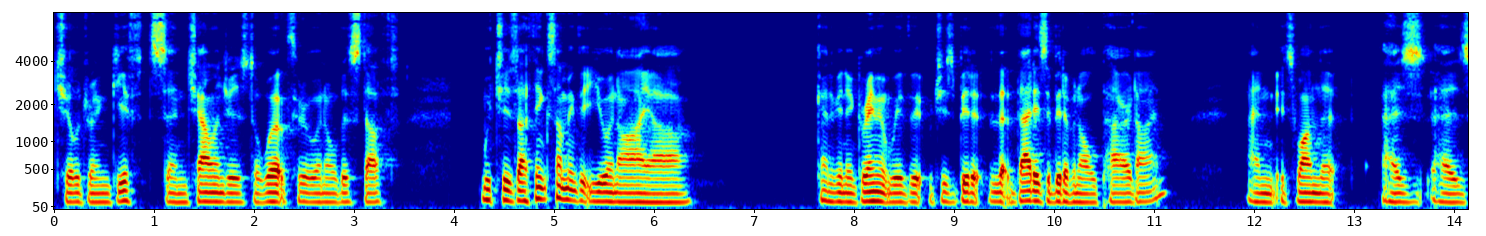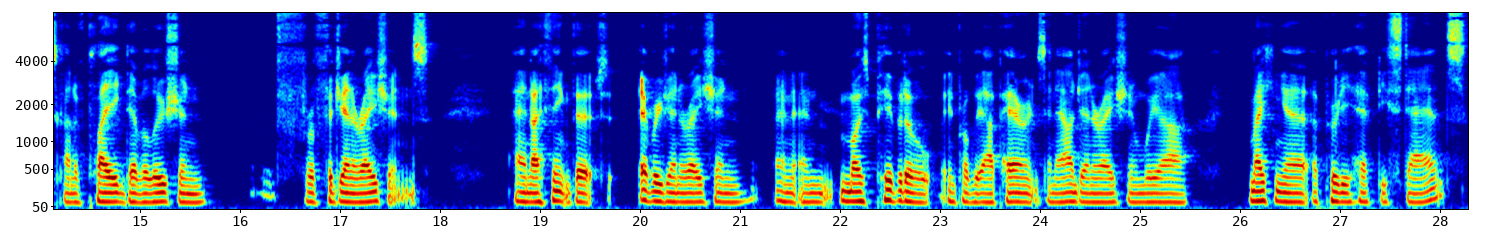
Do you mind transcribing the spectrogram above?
children gifts and challenges to work through and all this stuff, which is I think something that you and I are kind of in agreement with it, which is a bit that that is a bit of an old paradigm, and it's one that has has kind of plagued evolution for for generations, and I think that every generation and and most pivotal in probably our parents and our generation, we are making a, a pretty hefty stance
